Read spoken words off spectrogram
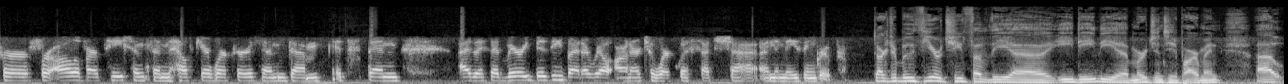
for, for all of our patients and healthcare workers. And um, it's been, as I said, very busy, but a real honor to work with such uh, an amazing group. Dr. Booth, you're chief of the uh, ED, the emergency department. Uh,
